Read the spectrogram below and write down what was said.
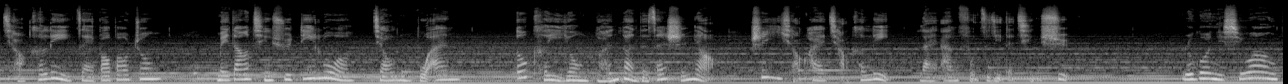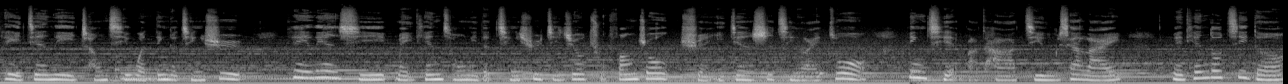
巧克力在包包中。每当情绪低落、焦虑不安，都可以用短短的三十秒吃一小块巧克力来安抚自己的情绪。如果你希望可以建立长期稳定的情绪，可以练习每天从你的情绪急救处方中选一件事情来做，并且把它记录下来，每天都记得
